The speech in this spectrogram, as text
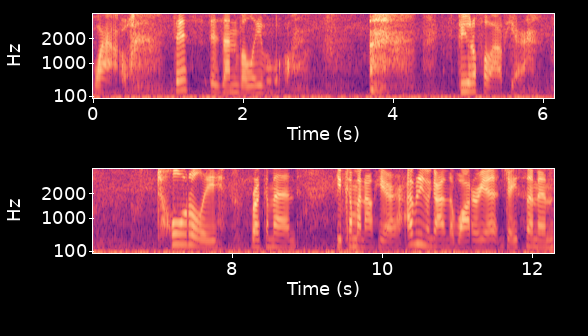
Wow, this is unbelievable. It's beautiful out here. Totally recommend you coming out here. I haven't even gotten in the water yet. Jason and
